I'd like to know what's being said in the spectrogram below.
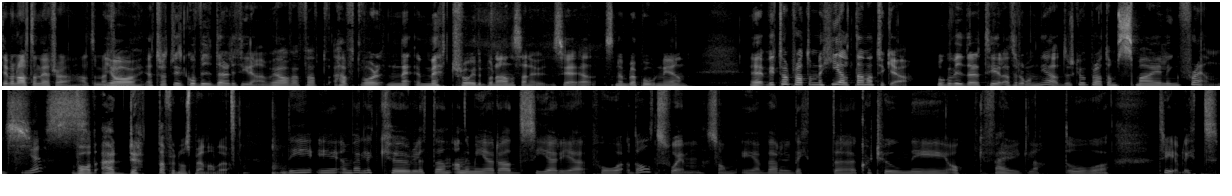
Det var nog allt om det tror jag. Allt om Metro. Ja, jag tror att vi går vidare lite grann. Vi har haft, haft vår Metroid-bonanza nu. Ser jag snubblar på orden igen. Eh, vi tar och pratar om något helt annat tycker jag. Och går vidare till att Ronja, du ska prata om Smiling Friends. Yes. Vad är detta för något spännande? Det är en väldigt kul liten animerad serie på Adult Swim som är väldigt eh, cartoony och färgglatt och trevligt.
